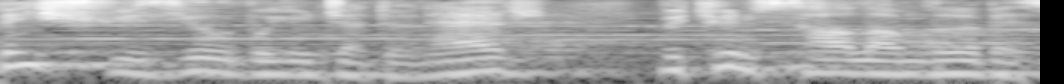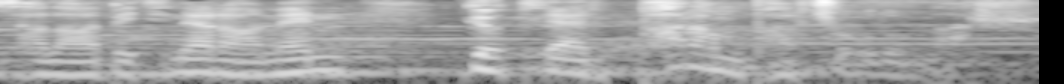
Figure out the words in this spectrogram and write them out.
500 yıl boyunca döner, bütün sağlamlığı ve salabetine rağmen gökler paramparça olurlar.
